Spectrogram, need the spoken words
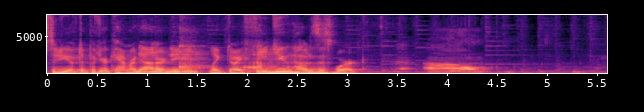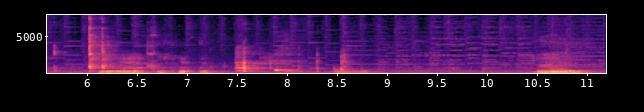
So do you have to put your camera down, or do you like? Do I feed you? How does this work? Um,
